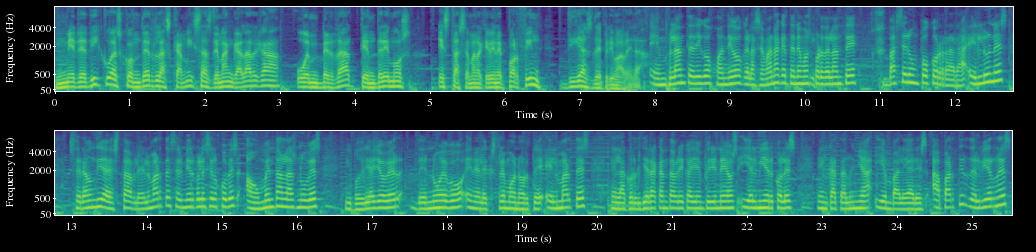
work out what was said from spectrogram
¿Me dedico a esconder las camisas de manga larga o en verdad tendremos esta semana que viene, por fin, días de primavera. En plan te digo, Juan Diego, que la semana que tenemos por delante va a ser un poco rara. El lunes será un día estable. El martes, el miércoles y el jueves aumentan las nubes y podría llover de nuevo en el extremo norte. El martes en la cordillera Cantábrica y en Pirineos y el miércoles en Cataluña y en Baleares. A partir del viernes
